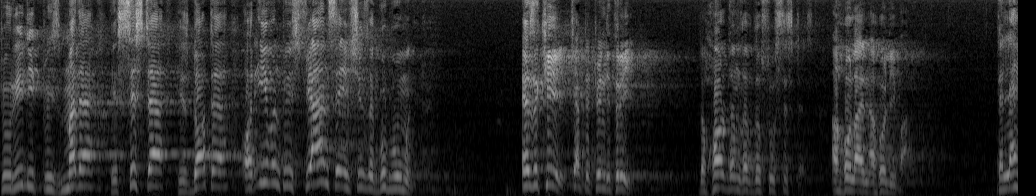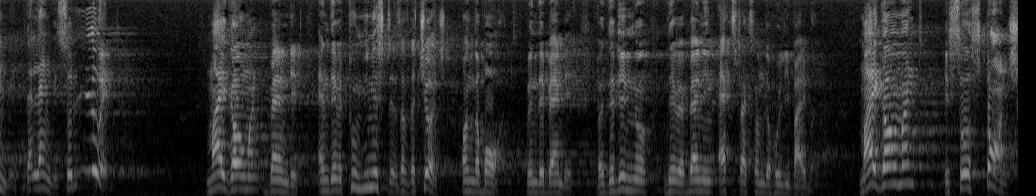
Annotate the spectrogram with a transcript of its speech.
to read it to his mother, his sister, his daughter, or even to his fiancée if she's a good woman. Ezekiel chapter 23. The whoredoms of those two sisters, Aholah and Aholibah. The language, the language, so lewd. My government banned it, and there were two ministers of the church on the board when they banned it, but they didn't know they were banning extracts from the Holy Bible. My government is so staunch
